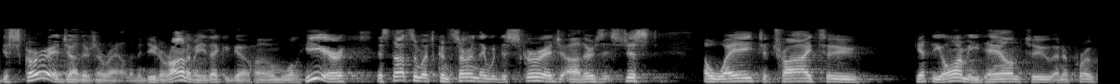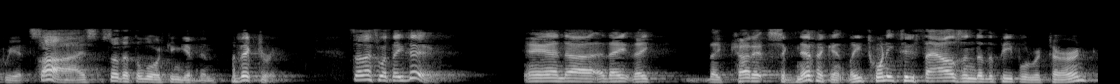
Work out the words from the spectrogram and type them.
discourage others around them. In Deuteronomy, they could go home. Well, here, it's not so much concern they would discourage others. It's just a way to try to get the army down to an appropriate size so that the Lord can give them the victory. So that's what they do. And uh, they, they, they cut it significantly. 22,000 of the people return.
